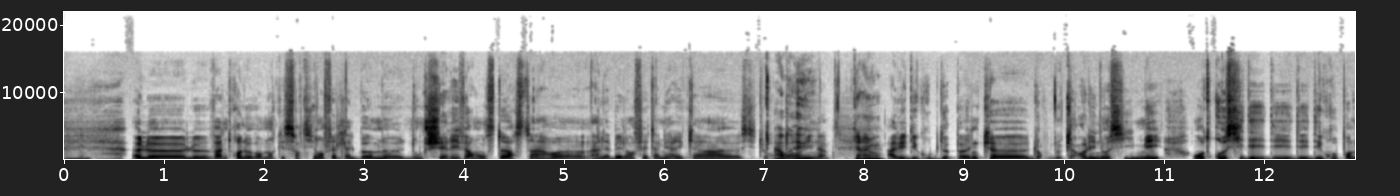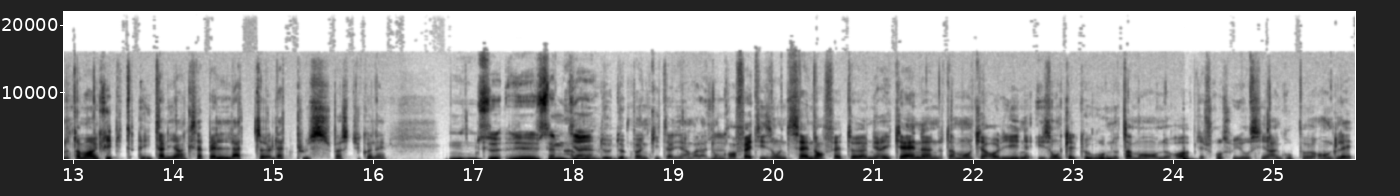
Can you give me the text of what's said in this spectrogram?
Mhm. Le, le 23 novembre, donc, est sorti en fait l'album euh, donc chez River Monsters, c'est un, euh, un label en fait américain, euh, situé en Ah ouais. Caroline, Carrément. avec des groupes de punk, donc de Caroline aussi, mais aussi des, des, des, des groupes, notamment un groupe it- italien qui s'appelle Lat, Lat Plus, je sais pas si tu connais ça me dit un groupe de, de punk italien. Voilà. Donc en fait, ils ont une scène en fait euh, américaine, notamment en Caroline. Ils ont quelques groupes, notamment en Europe. Et je pense qu'il y a aussi un groupe euh, anglais.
